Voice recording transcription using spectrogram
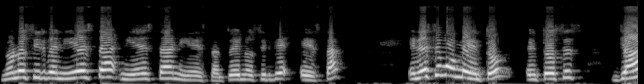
No nos sirve ni esta, ni esta, ni esta. Entonces nos sirve esta. En ese momento, entonces ya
